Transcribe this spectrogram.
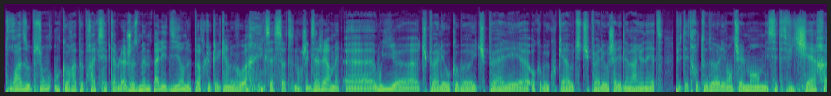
trois options encore à peu près acceptables. J'ose même pas les dire de peur que quelqu'un le voit et que ça saute. Non, j'exagère, mais euh, oui, euh, tu peux aller au Cowboy, tu peux aller au Cowboy Cookout, tu peux aller au chalet de la marionnette, peut-être au Todol éventuellement, mais c'est vite cher.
